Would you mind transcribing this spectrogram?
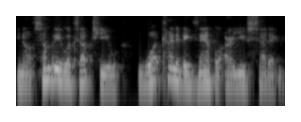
You know, if somebody looks up to you, what kind of example are you setting?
